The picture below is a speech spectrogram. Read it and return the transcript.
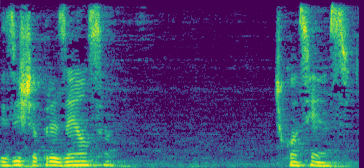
existe a presença de consciência.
